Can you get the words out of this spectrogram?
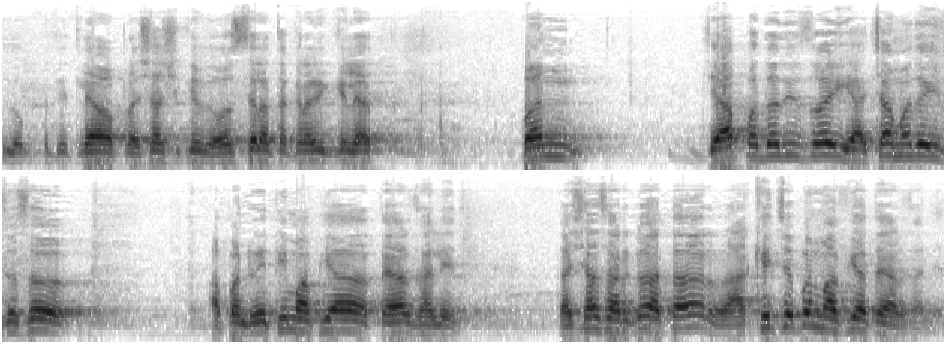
लोक तिथल्या प्रशासकीय व्यवस्थेला तक्रारी केल्यात. पण ज्या पद्धतीचं याच्यामध्येही जसं आपण रेती माफिया तयार झालेत तशासारखं आता राखेचे पण माफिया तयार झालेत.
